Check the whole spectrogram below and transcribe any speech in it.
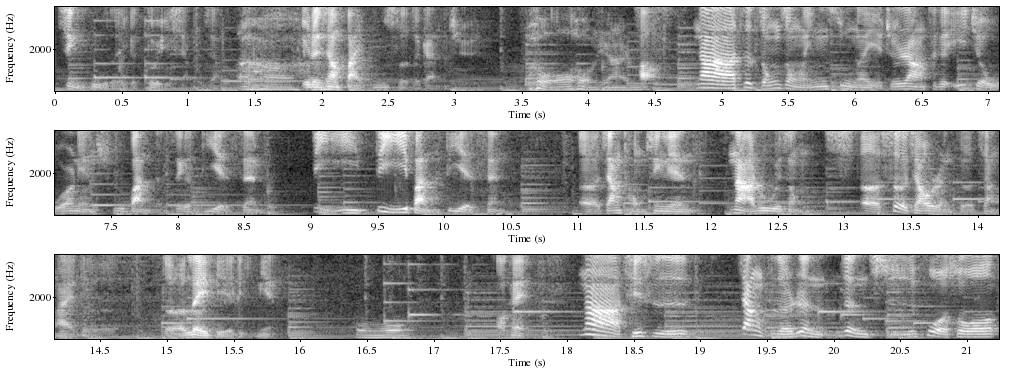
进步的一个对象，这样，有点像百步蛇的感觉。哦，原来如此。好，那这种种的因素呢，也就让这个一九五二年出版的这个 DSM 第一第一版的 DSM，呃，将同性恋纳入一种呃社交人格障碍的的类别里面。哦，OK，那其实这样子的认认知，或者说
